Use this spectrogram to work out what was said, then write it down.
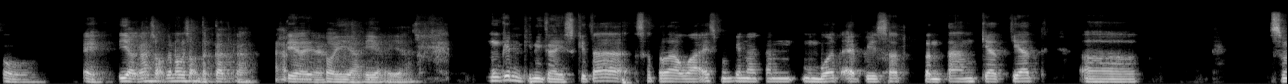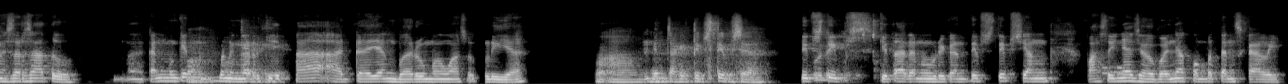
oh eh iya kan sok kenal sok dekat kan Iya ya. oh iya iya iya Mungkin gini guys, kita setelah WAS mungkin akan membuat episode tentang kiat-kiat eh, semester 1. Nah, kan mungkin Wah, pendengar oke. kita ada yang baru mau masuk kuliah. Wah, mungkin cari tips-tips ya tips-tips kita akan memberikan tips-tips yang pastinya jawabannya kompeten sekali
